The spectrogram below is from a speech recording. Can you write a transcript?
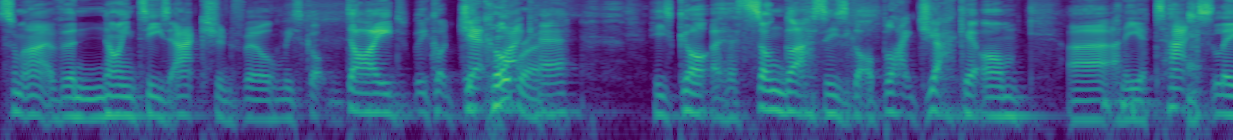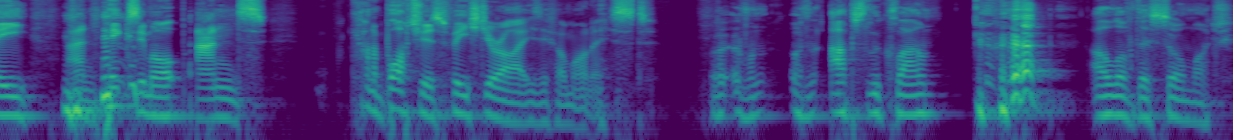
something out of the '90s action film. He's got dyed, he's got jet black hair. He's got uh, sunglasses. He's got a black jacket on, uh, and he attacks Lee and picks him up and kind of botches "Feast Your Eyes." If I'm honest, an, an absolute clown. I love this so much.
